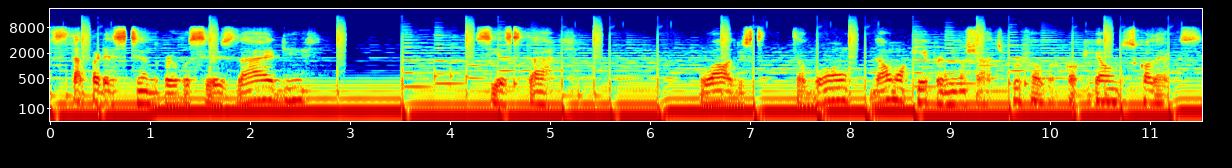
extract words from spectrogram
Está aparecendo para você o slide. Se está o áudio está bom, dá um ok para mim no chat, por favor, qualquer um dos colegas.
